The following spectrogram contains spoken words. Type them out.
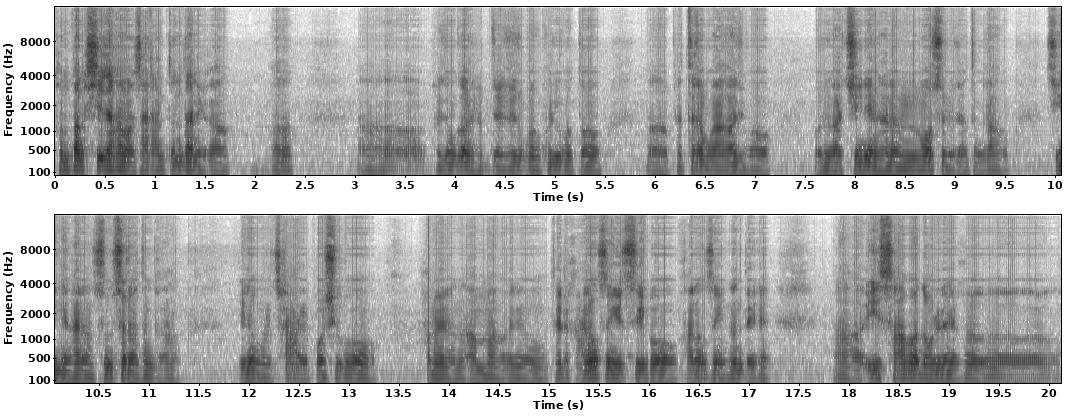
금방 시작하면 잘 안 뜬다니까 어? 어, 그 정도는 협조해 주고 그리고 또 어, 베트남 가가지고 우리가 진행하는 모습이라든가 진행하는 순서라든가 이런 걸 잘 보시고 하면은 아마 그냥 될 가능성이 있어요. 가능성이 있는데 어, 이 사업은 원래 그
